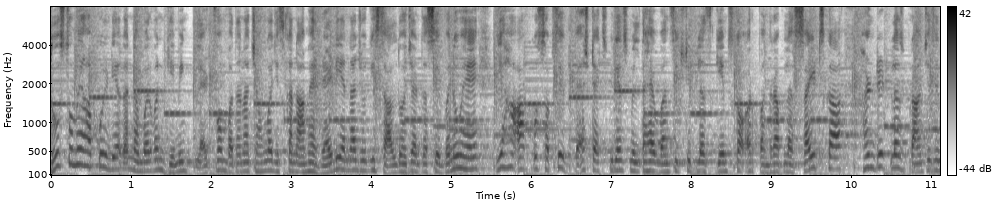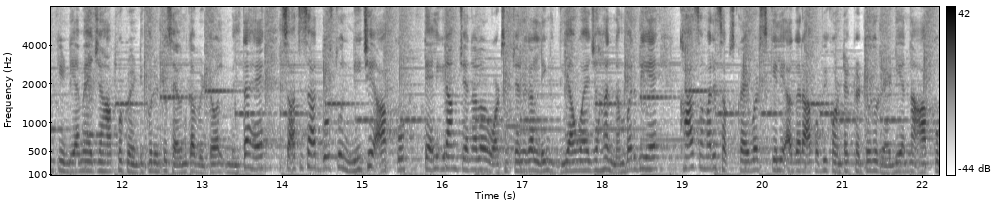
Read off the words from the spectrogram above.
दोस्तों, मैं आपको इंडिया का नंबर वन गेमिंग प्लेटफॉर्म बताना चाहूँगा, जिसका नाम है रेडी अन्ना जो कि साल 2010 से बने हैं। यहाँ आपको सबसे बेस्ट एक्सपीरियंस मिलता है 160 प्लस गेम्स का और 15 प्लस साइट्स का। 100 प्लस ब्रांचेस इनकी इंडिया में है, जहाँ आपको 24 फोर इंटू सेवन का विड्रॉल मिलता है। साथ ही साथ, दोस्तों, नीचे आपको टेलीग्राम चैनल और व्हाट्सअप चैनल का लिंक दिया हुआ है, जहाँ नंबर भी है। खास हमारे सब्सक्राइबर्स के लिए अगर आप अभी कॉन्टैक्ट करते हो तो रेडी अन्ना आपको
